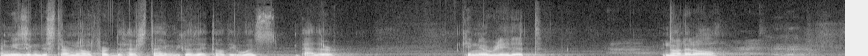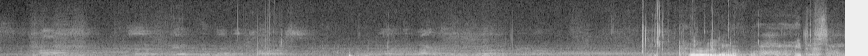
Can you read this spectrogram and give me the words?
I'm using this terminal for the first time because I thought it was better. Can you read it? Not at all? I don't really know me do something.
